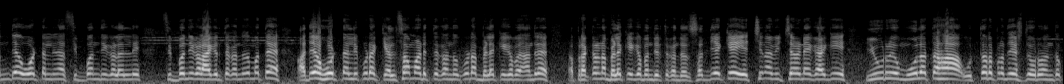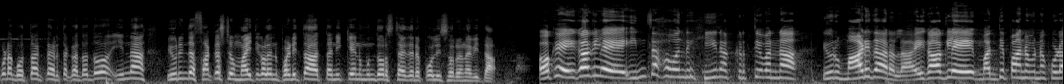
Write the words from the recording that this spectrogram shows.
ಒಂದೇ ಹೋಟೆಲಿನ ಸಿಬ್ಬಂದಿಗಳಲ್ಲಿ ಸಿಬ್ಬಂದಿಗಳಾಗಿರ್ತಕ್ಕಂಥದ್ದು. ಮತ್ತೆ ಅದೇ ಹೋಟೆಲ್ನಲ್ಲಿ ಕೂಡ ಕೆಲಸ ಮಾಡಿರ್ತಕ್ಕಂಥದ್ದು ಕೂಡ ಬೆಳಕಿಗೆ ಅಂದ್ರೆ ಪ್ರಕರಣ ಬೆಳಕಿಗೆ ಬಂದಿರ್ತಕ್ಕಂಥದ್ದು. ಸದ್ಯಕ್ಕೆ ಹೆಚ್ಚಿನ ವಿಚಾರಣೆಗಾಗಿ ಇವರು ಮೂಲತಃ ಉತ್ತರ ಪ್ರದೇಶದವರು ಅಂತ ಕೂಡ ಗೊತ್ತಾಗ್ತಾ ಇರ್ತಕ್ಕಂಥದ್ದು. ಇನ್ನ ಇವರಿಂದ ಸಾಕಷ್ಟು ಮಾಹಿತಿಗಳನ್ನು ಪಡಿತಾ ತನಿಖೆಯನ್ನು ಮುಂದುವರಿಸ್ತಾ ಇದ್ದಾರೆ ಪೊಲೀಸರು ನವಿತಾ. ಓಕೆ ಈಗಾಗಲೇ ಇಂತಹ ಒಂದು ಹೀನ ಕೃತ್ಯವನ್ನ ಇವರು ಮಾಡಿದಾರಲ್ಲ, ಈಗಾಗಲೇ ಮದ್ಯಪಾನವನ್ನು ಕೂಡ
